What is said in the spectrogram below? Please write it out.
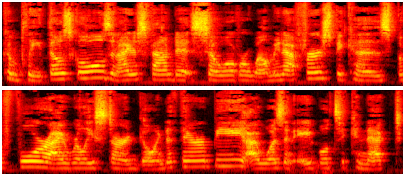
complete those goals. And I just found it so overwhelming at first because before I really started going to therapy, I wasn't able to connect,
